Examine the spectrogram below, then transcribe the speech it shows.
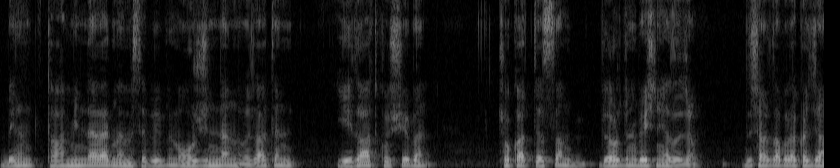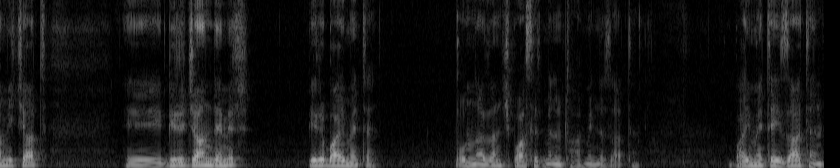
benim tahminde vermeme sebebim orijinden dolayı. Zaten 7 at koşuyor. Ben çok at yazsam 4'ünü 5'ini yazacağım. Dışarıda bırakacağım iki at. e, biri Can Demir, biri Bay Mete. Onlardan hiç bahsetmedim tahminde zaten. Bay Mete'yi zaten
